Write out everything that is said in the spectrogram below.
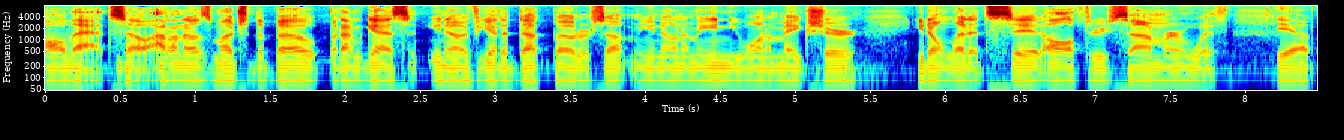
all that. So I don't know as much of the boat, but I'm guessing you know if you got a duck boat or something, you know what I mean. You want to make sure you don't let it sit all through summer with Yep.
